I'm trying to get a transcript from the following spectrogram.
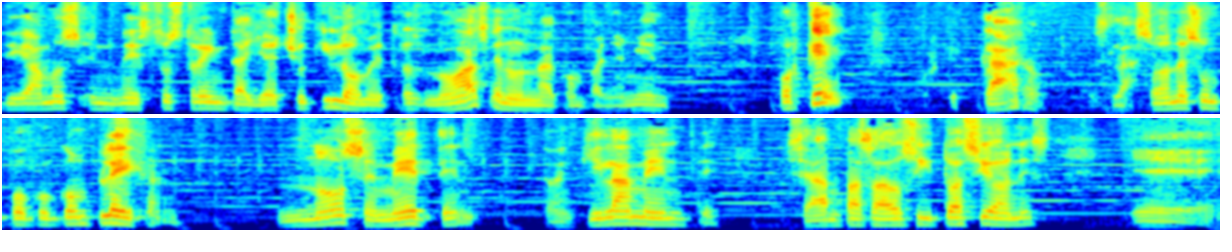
digamos, en estos 38 kilómetros, no hacen un acompañamiento. ¿Por qué? Porque claro, pues la zona es un poco compleja, no se meten tranquilamente, se han pasado situaciones, eh,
